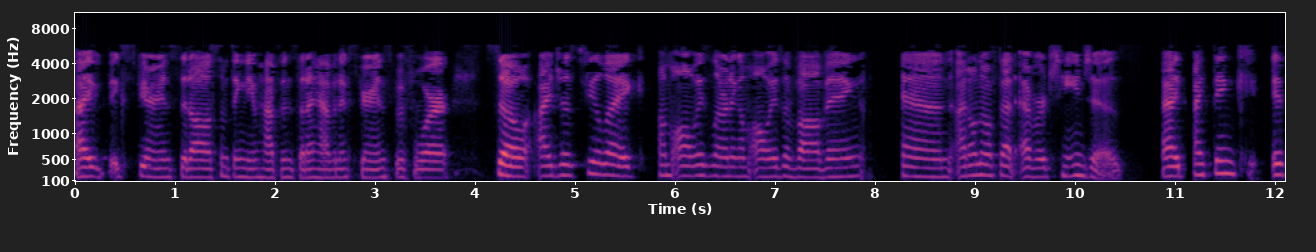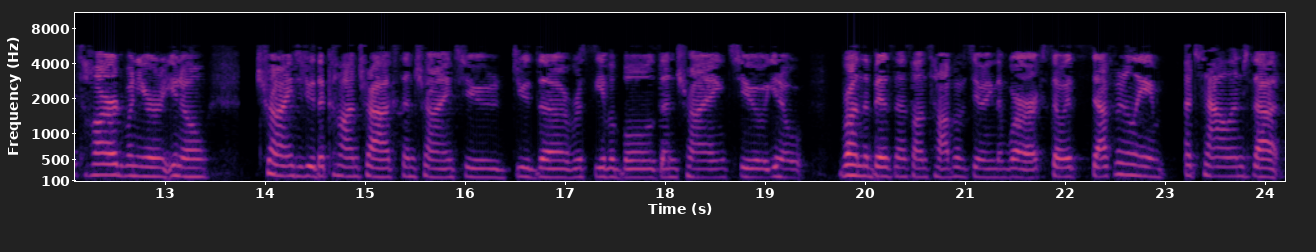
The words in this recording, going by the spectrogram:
I've experienced it all, something new happens that I haven't experienced before. So I just feel like I'm always learning. I'm always evolving. And I don't know if that ever changes. I, I think it's hard when you're, you know, trying to do the contracts and trying to do the receivables and trying to, you know, run the business on top of doing the work. So it's definitely a challenge that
